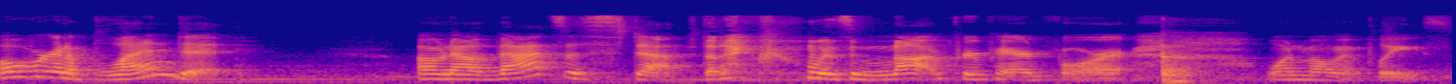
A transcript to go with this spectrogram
Oh, we're gonna blend it. Oh, now that's a step that I was not prepared for. One moment, please.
